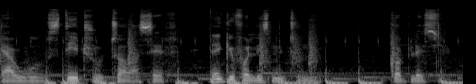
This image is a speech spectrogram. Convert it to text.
that we'll stay true to ourselves. Thank you for listening to me. God bless you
